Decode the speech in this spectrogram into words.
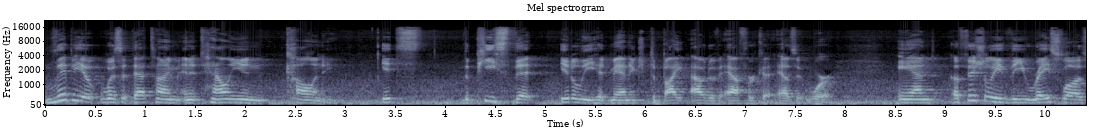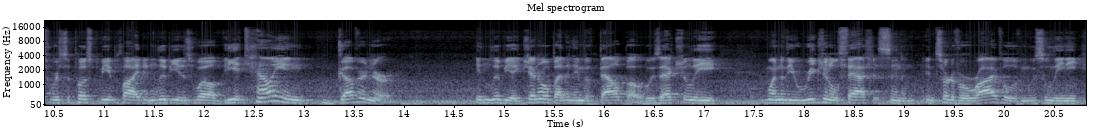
Libya was at that time an Italian colony. It's the piece that Italy had managed to bite out of Africa, as it were. And officially, the race laws were supposed to be applied in Libya as well. The Italian governor in Libya, a general by the name of Balbo, who was actually one of the original fascists and, and sort of a rival of Mussolini,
